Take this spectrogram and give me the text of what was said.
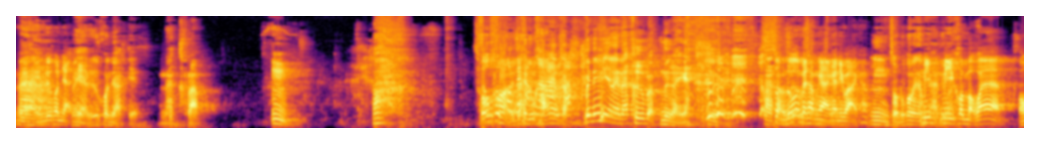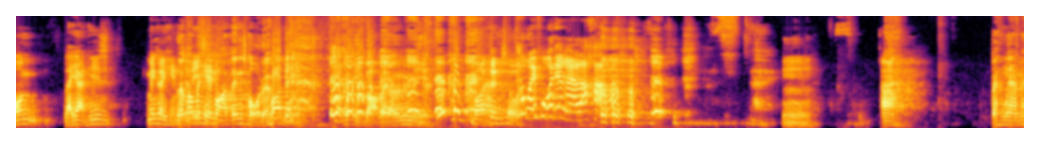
มีหลายอย่างที่ทุกคนอยากไม่อเห็ยานกที่ทุกคนอยากเห็นนะครับ อืม ต้องขอใจทุกครั้งนะครับไม่ได้มีอะไรนะคือแบบเหนื่อยไงเหนื่อยส่งทุกคนไปทำงานกันดีกว่าครับอืมส่งทุกคนไปทำมีงานดีกว่ามีคนบอกว่าอ๋อหลายอย่างที่ไม่เคยเห็นแล้วก็ไม่ใช่บอสเต้นโชว์ด้วยบอสเต้นไม่มีบอกเลยว่าไม่มีบอสเต้นโชว์ทำไมพูดอย่างนั้นล่ะคะอืมอะไปทำงานไหม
